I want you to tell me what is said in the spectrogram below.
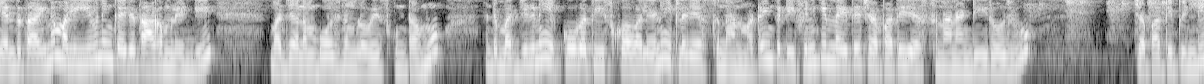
ఎంత తాగినా మళ్ళీ ఈవినింగ్ అయితే తాగంలేండి. మధ్యాహ్నం భోజనంలో వేసుకుంటాము. అంటే మజ్జిగని ఎక్కువగా తీసుకోవాలి అని ఇట్లా చేస్తున్నాను అనమాట ఇంకా టిఫిన్ కింద అయితే చపాతీ చేస్తున్నానండి ఈరోజు. చపాతీ పిండి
